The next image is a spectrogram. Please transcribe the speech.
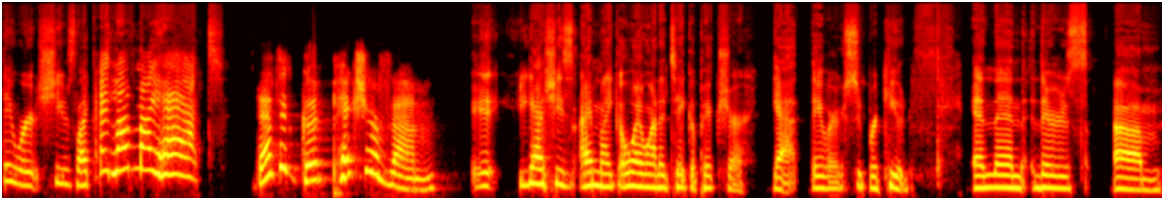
They were. She was like, "I love my hat." That's a good picture of them. It, yeah, she's. I'm like, "Oh, I want to take a picture." Yeah, they were super cute. And then there's um,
